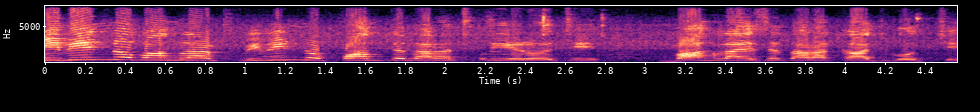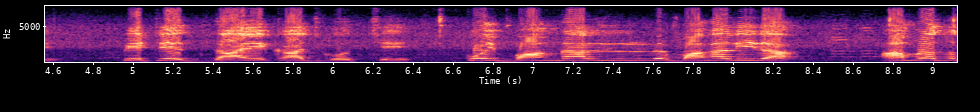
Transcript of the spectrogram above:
বিভিন্ন বাংলার বিভিন্ন প্রান্তে তারা ছড়িয়ে রয়েছে। বাংলা এসে তারা কাজ করছে, পেটের দায়ে কাজ করছে। কই বাঙাল, বাঙালিরা, আমরা তো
